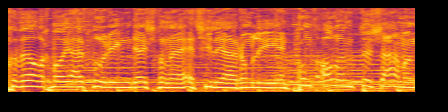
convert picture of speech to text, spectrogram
Geweldig mooie uitvoering. Deze van uh, Edcilia Romley. En komt allen tezamen.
